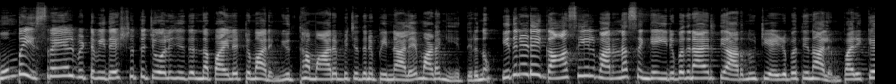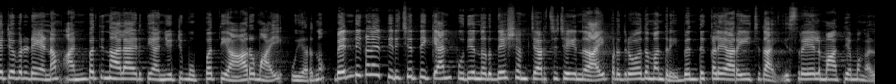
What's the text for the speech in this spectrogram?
മുമ്പ് ഇസ്രയേൽ വിട്ട് വിദേശത്ത് ജോലി ചെയ്തിരുന്ന പൈലറ്റുമാരും യുദ്ധം ആരംഭിച്ചതിന് പിന്നാലെ മടങ്ങിയെത്തിയിരുന്നു. ഇതിനിടെ ഗാസയിൽ മരണസംഖ്യ ഇരുപതിനായിരത്തി അറുന്നൂറ്റി എഴുപത്തിനാലും പരിക്കേറ്റവരുടെ എണ്ണം അൻപത്തിനാലായിരത്തി അഞ്ഞൂറ്റി മുപ്പത്തി ആറുമായി ഉയർന്നു. ബന്ധുക്കളെ തിരിച്ചെത്തിക്കാൻ പുതിയ നിർദ്ദേശം ചർച്ച ചെയ്യുന്നതായി പ്രതിരോധ മന്ത്രി ബന്ധുക്കളെ അറിയിച്ചതായി ഇസ്രയേൽ മാധ്യമങ്ങൾ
